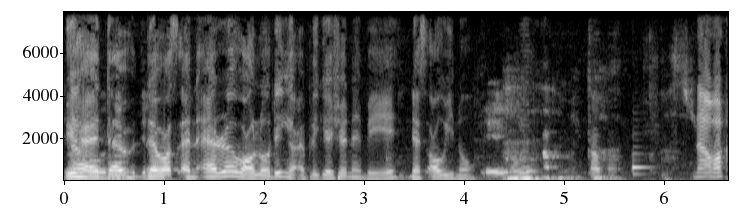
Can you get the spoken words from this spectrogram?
You had there, there was an error while loading your application, eh, B. That's all we know. 嗱，我讲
